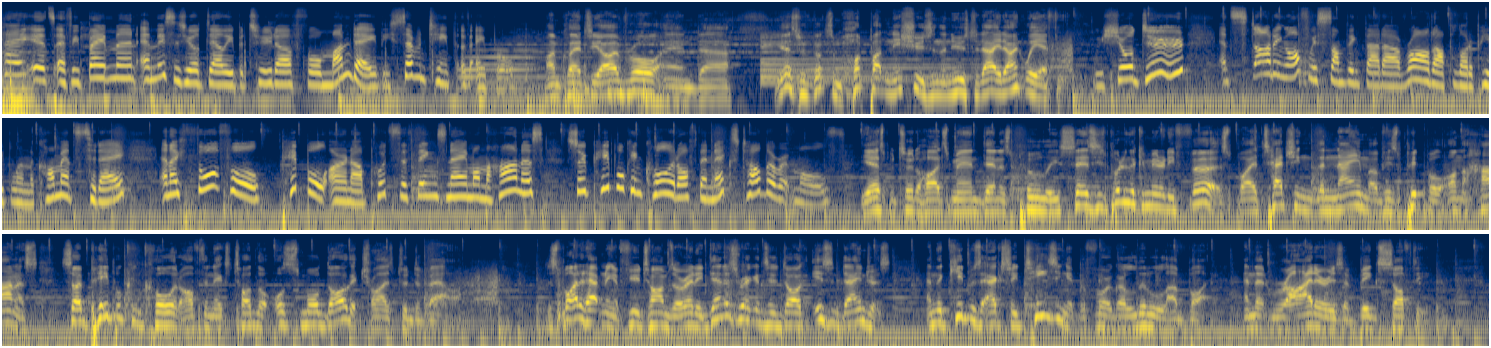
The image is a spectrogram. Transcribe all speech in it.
Hey, it's Effie Bateman, and this is your Daily Betoota for Monday, the 17th of April. I'm Clancy Overall, and uh, yes, we've got some hot button issues in the news today, don't we, Effie? We sure do. And starting off with something that uh, riled up a lot of people in the comments today, and a thoughtful pitbull owner puts the thing's name on the harness so people can call it off the next toddler at malls. Yes, Betoota Heights man Dennis Pooley says he's putting the community first by attaching the name of his pit bull on the harness so people can call it off the next toddler or small dog it tries to devour. Despite it happening a few times already, Dennis reckons his dog isn't dangerous, and the kid was actually teasing it before it got a little love bite, and that Ryder is a big softie.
